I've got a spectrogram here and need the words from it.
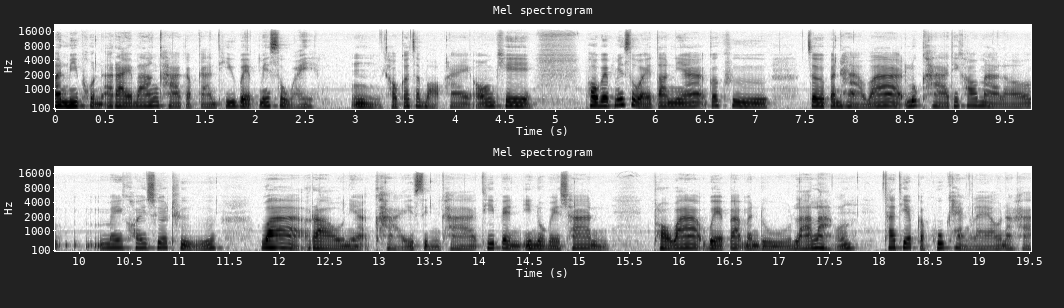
มันมีผลอะไรบ้างคะกับการที่เว็บไม่สวยอืมเขาก็จะบอกให้โอเค พอเว็บไม่สวยตอนนี้ก็คือ เจอปัญหาว่าลูกค้าที่เข้ามาแล้วไม่ค่อยเชื่อถือว่าเราเนี่ยขายสินค้าที่เป็นอินโนเวชันเพราะว่าเว็บอะมันดูล้าหลังถ้าเทียบกับคู่แข่งแล้วนะคะ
